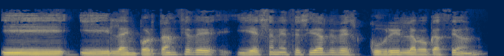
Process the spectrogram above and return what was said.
y, y, la importancia de y esa necesidad de descubrir la vocación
